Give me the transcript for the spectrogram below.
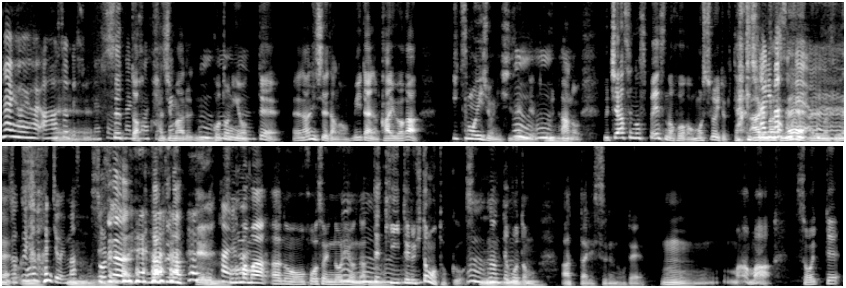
はいはいはい。ああ、えーそうですよね。スッと始まることによって「え何してたの?」みたいな会話がいつも以上に自然で、うんうんうん。あの打ち合わせのスペースの方が面白い時ってありますね。あありますね。うん。楽屋番長いますもんね、それがなくなって、うん。そのままあの放送に乗るようになってうんうんうん聞いてる人も得をするうんうん。なんてこともあったりするので、うん、まあまあそう言って、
